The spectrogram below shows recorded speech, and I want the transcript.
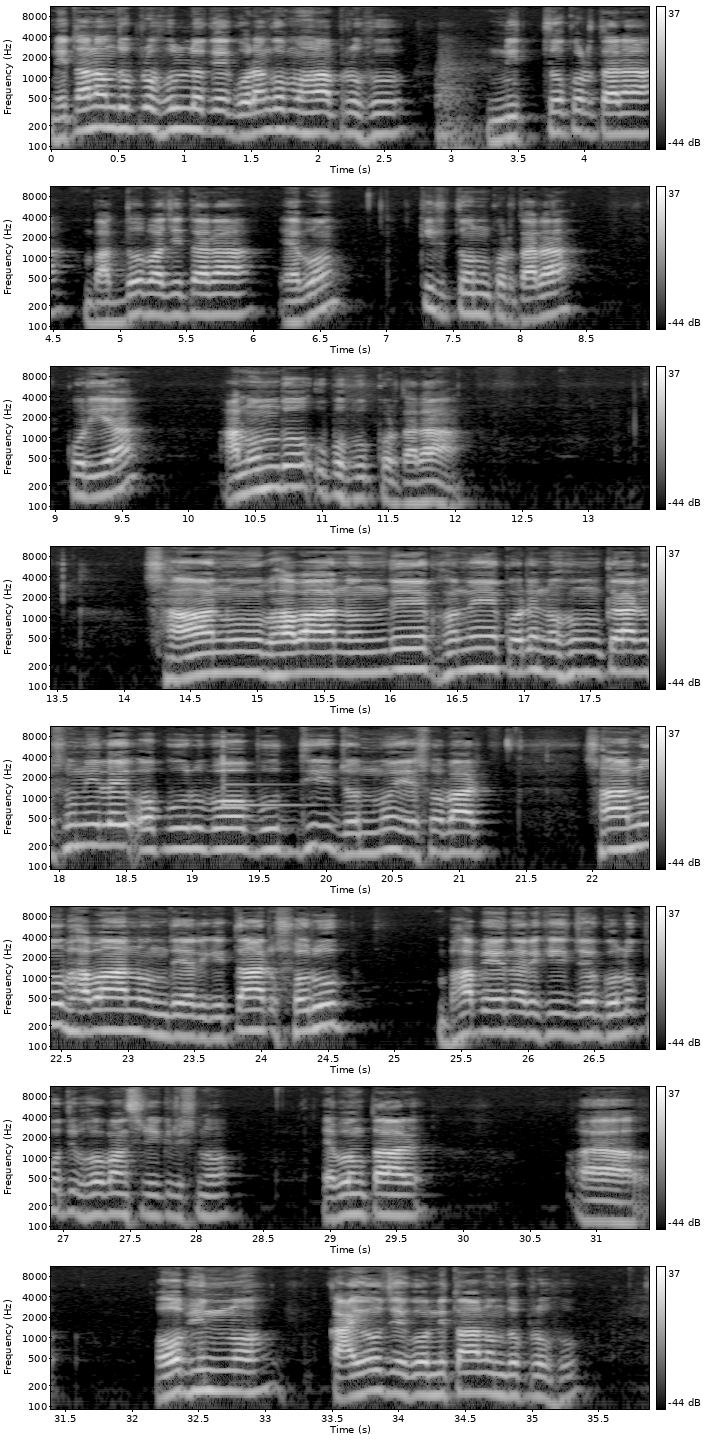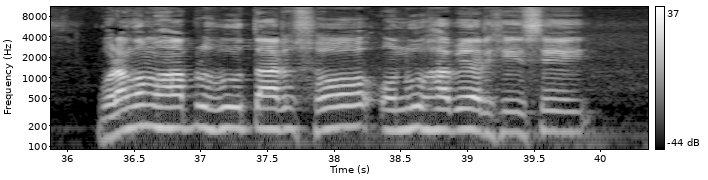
নিতানন্দ প্রভুর লোকে গৌরাঙ্গ মহাপ্রভু নৃত্য কর্তারা বাদ্যবাজিতারা এবং কীর্তন কর্তারা করিয়া আনন্দ উপভোগ কর্তারা। ভাবানন্দে ক্ষণে করে নহংকার শুনিলে অপূর্ব বুদ্ধি জন্ম এসবার ভাবানন্দে আর কি, তার স্বরূপ ভাবেন আর কি যে গোলকপতি ভগবান শ্রীকৃষ্ণ এবং তার অভিন্ন কায়ো যে গো নিতানন্দ প্রভু। গৌরাঙ্গ মহাপ্রভু তার স্ব অনুভাবে আর কি সেই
